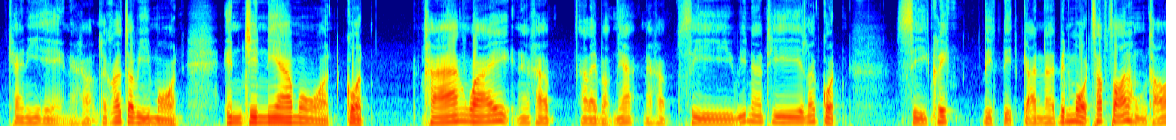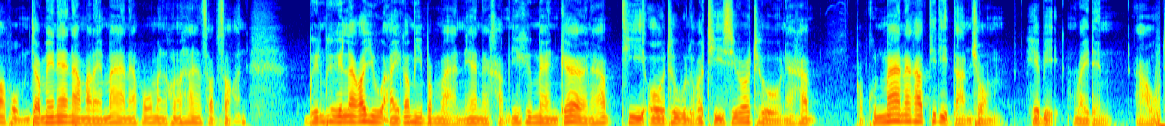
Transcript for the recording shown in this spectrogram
แค่นี้เองนะครับ แล้วก็จะมีโหมด Engineer Mode กดค้างไว้นะครับ อะไรแบบเนี้ยนะครับ4วินาทีแล้วกด 4 คลิกติดติดกันนะเป็นโหมดซับซ้อนของเขาอะผมจะไม่แนะนำอะไรมากนะ เพราะมันค่อนข้างซับซ้อน พื้นๆแล้วก็ UI ก็มีประมาณเนี้ยนะครับ นี่คือ Manger นะครับ TO2 หรือว่า T02 นะครับ ขอบคุณมากนะครับที่ติดตามชม Heavy Raiden out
